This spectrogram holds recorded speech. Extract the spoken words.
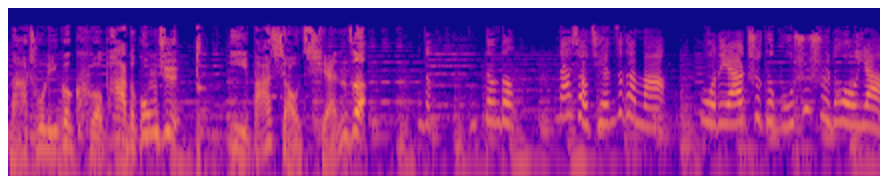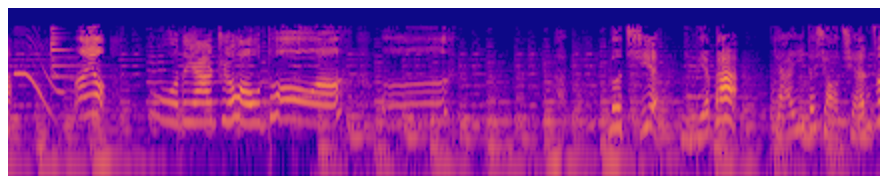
拿出了一个可怕的工具——一把小钳子。等，等等，拿小钳子干嘛？我的牙齿可不是石头呀！哎呦，我的牙齿好痛啊！嗯，乐奇，你别怕，牙医的小钳子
